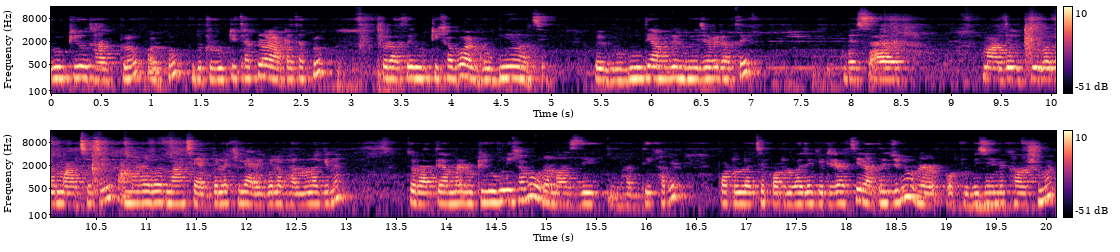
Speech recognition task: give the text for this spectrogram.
রুটিও থাকল অল্প, দুটো রুটি থাকল আর আটা থাকল। তো রাতে রুটি খাব আর ঘুগনিও আছে। ওই ঘুগনি দিয়ে আমাদের হয়ে যাবে রাতে। বেশ আর মাদের দুবেলা মাছ আছে। আমার আবার মাছ একবেলা খেলে আরেকবেলা ভালো লাগে না। তো রাতে আমরা রুটি ঘুগনি খাব, ওরা মাছ দিয়ে ভাত দিয়ে খাবে। পটল আছে, পটল ভাজা কেটে রাখছি রাতের জন্য। ওরা পটল ভেজে নেবে খাওয়ার সময়।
